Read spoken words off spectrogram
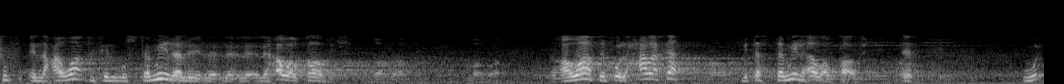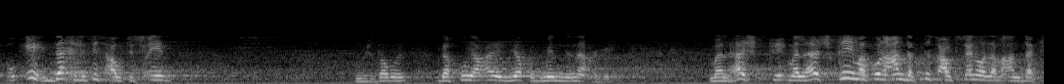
شوف العواطف المستميلة ل- ل- ل- لهوى القاضي. عواطف الحركة بتستميل هوى القاضي. إيه؟ و- وإيه دخل 99 مش ضروري ده أخويا عايز ياخد مني نعجه ملهاش ملهاش قيمة يكون عندك 99 ولا ما عندكش.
